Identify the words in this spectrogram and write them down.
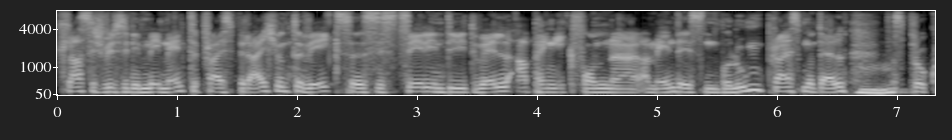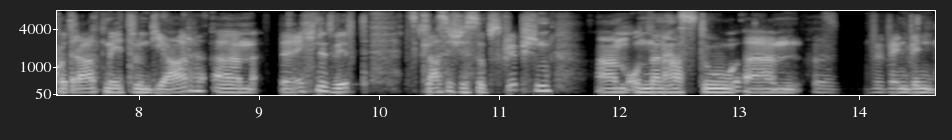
klassisch, wir sind im, Enterprise-Bereich unterwegs. Es ist sehr individuell, abhängig von, äh, am Ende ist ein Volumenpreismodell, mhm. das pro Quadratmeter und Jahr ähm, berechnet wird. Das klassische Subscription. Ähm, und dann hast du ähm, wenn, wenn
